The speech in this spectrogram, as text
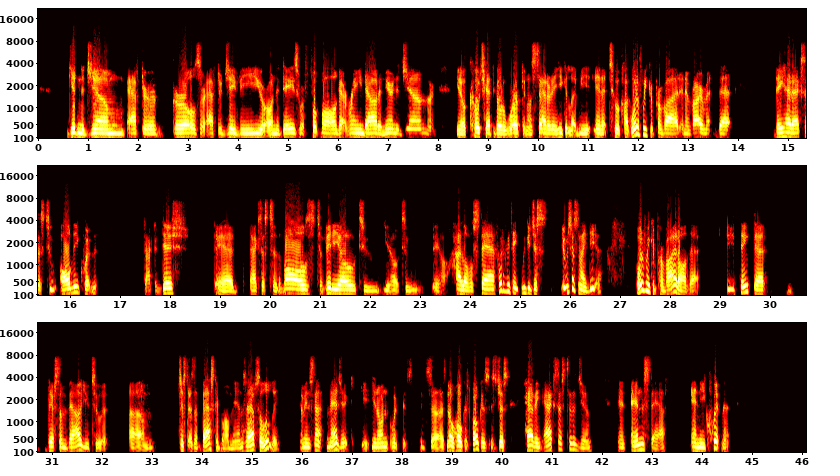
get in the gym after girls or after JV or on the days where football got rained out and they're in the gym or you know, coach had to go to work and on Saturday he could let me in at two o'clock. What if we could provide an environment that they had access to all the equipment, Dr. Dish, they had access to the balls, to video, to, you know, to, you know, high level staff. What if we think we could just, it was just an idea. What if we could provide all that? Do you think that there's some value to it? Um, just as a basketball man, say absolutely. I mean, it's not magic, you know. It's it's, uh, it's no hocus pocus. It's just having access to the gym, and and the staff, and the equipment,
